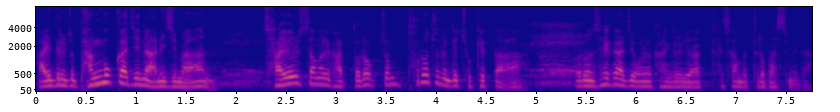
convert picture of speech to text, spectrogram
아이들을 좀 방목까지는 아니지만 자율성을 갖도록 좀 풀어주는 게 좋겠다. 이런 세 가지 오늘 강의를 요약해서 한번 들어봤습니다.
